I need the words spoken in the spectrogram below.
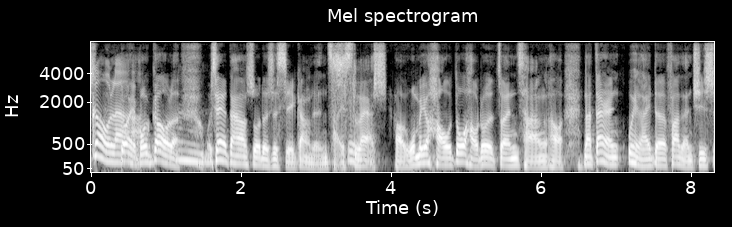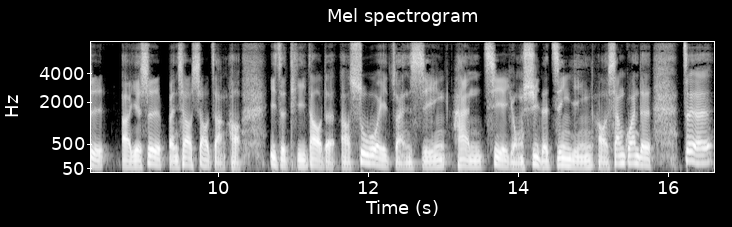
够了，对，不够了。嗯、我现在大家说的是斜杠人才，slash，好，我们有好多好多的专长，好，那当然未来的发展趋势。啊，也是本校校长哈一直提到的啊，数位转型和企业永续的经营，好相关的这个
